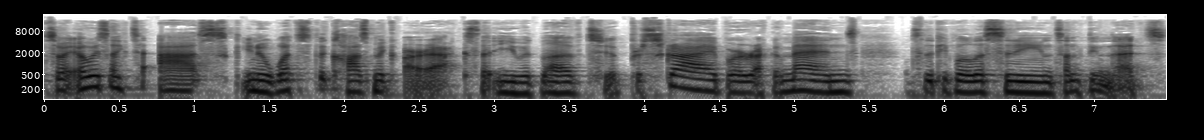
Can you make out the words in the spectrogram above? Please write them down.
So I always like to ask, you know, what's the cosmic RX that you would love to prescribe or recommend to the people listening? Something that's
